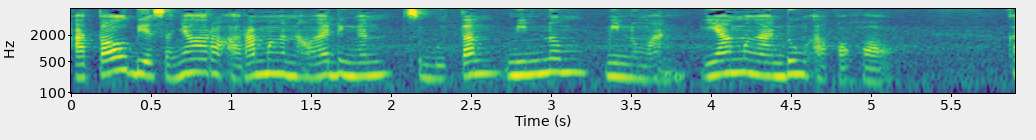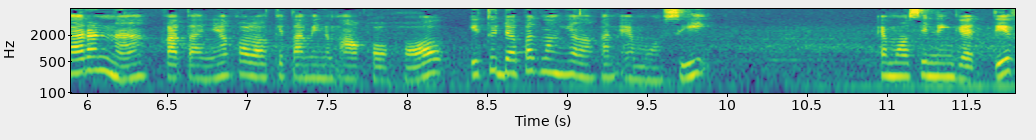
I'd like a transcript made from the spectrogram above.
atau biasanya orang-orang mengenalnya dengan sebutan minum minuman yang mengandung alkohol. Karena katanya kalau kita minum alkohol itu dapat menghilangkan emosi, emosi negatif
